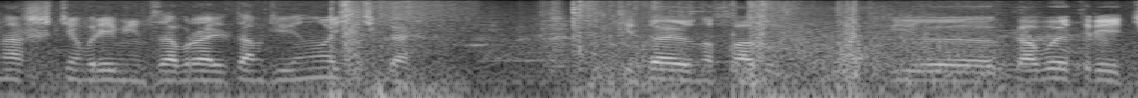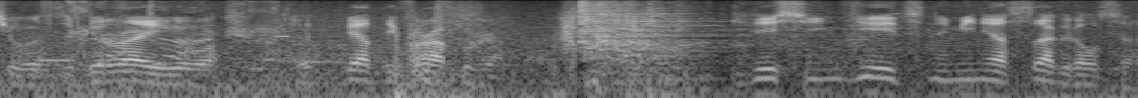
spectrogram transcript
Наши тем временем забрали там 90-ка. Кидаю на ходу э, КВ третьего, забираю его. Это пятый фраг уже. Здесь индеец на меня сагрился.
